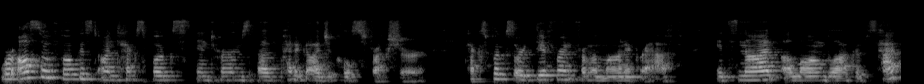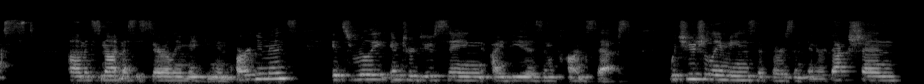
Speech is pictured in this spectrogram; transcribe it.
We're also focused on textbooks in terms of pedagogical structure. Textbooks are different from a monograph. It's not a long block of text. Um, it's not necessarily making an argument. It's really introducing ideas and concepts, which usually means that there's an introduction,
